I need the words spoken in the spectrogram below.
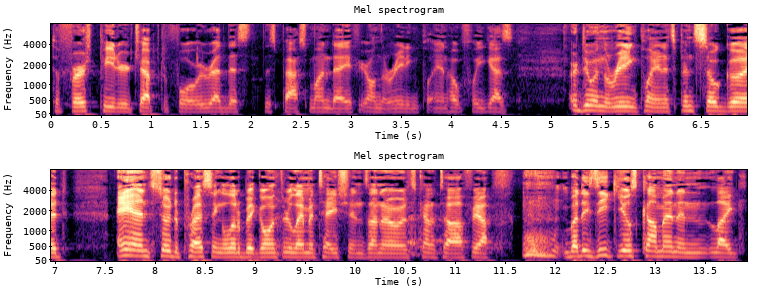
to First Peter chapter four. We read this this past Monday. If you're on the reading plan, hopefully you guys are doing the reading plan. It's been so good and so depressing a little bit going through Lamentations. I know it's kind of tough, yeah. but Ezekiel's coming and like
